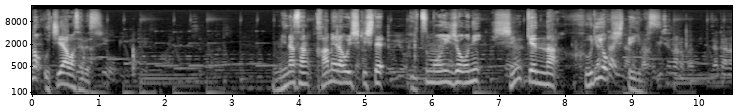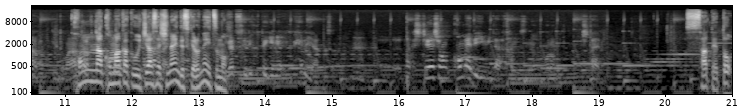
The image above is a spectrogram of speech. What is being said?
の打ち合わせです。皆さんカメラを意識していつも以上に真剣なふりをしています。こんな細かく打ち合わせしないんですけどねいつも、さてと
